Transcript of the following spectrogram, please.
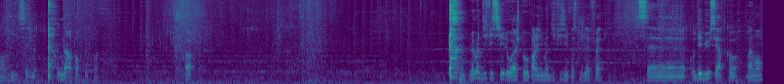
en vie, c'est n'importe quoi. Hop. Le mode difficile, ouais, je peux vous parler du mode difficile parce que je l'ai fait. C'est au début, c'est hardcore, vraiment.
